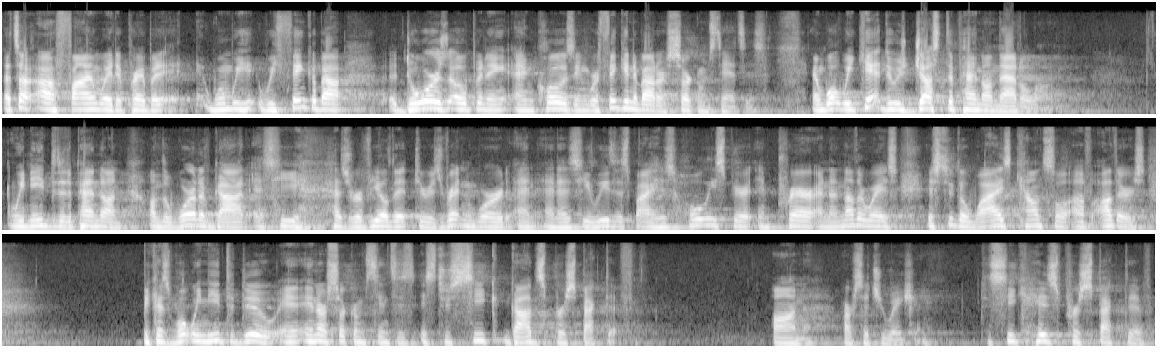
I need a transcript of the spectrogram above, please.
that's a, a, fine way to pray. But it, when we, we think about doors opening and closing, we're thinking about our circumstances. And what we can't do is just depend on that alone. We need to depend on, on the Word of God as He has revealed it through His written Word and, and as He leads us by His Holy Spirit in prayer. And another way is, is through the wise counsel of others. Because what we need to do in, in our circumstances is to seek God's perspective on our situation, to seek His perspective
